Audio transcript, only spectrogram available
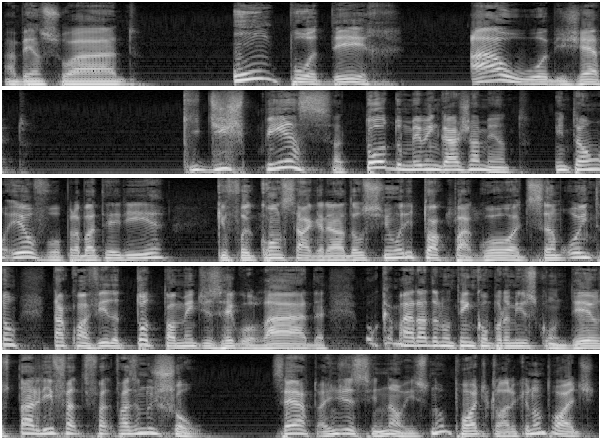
abençoado, um poder ao objeto que dispensa todo o meu engajamento. Então eu vou para a bateria que foi consagrada ao Senhor e toco pagode, samba, ou então tá com a vida totalmente desregulada, o camarada não tem compromisso com Deus, tá ali fa- fa- fazendo show, certo? A gente diz assim, não, isso não pode, claro que não pode,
